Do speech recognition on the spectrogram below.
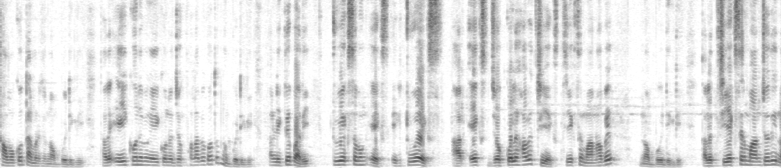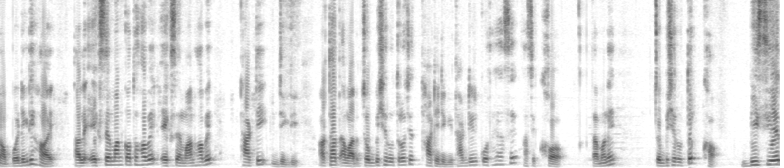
সমকোণ, তার মানে এটা নব্বই ডিগ্রি। তাহলে এই কোণ এবং এই কোণের যোগফল হবে কত? নব্বই ডিগ্রি। তাহলে লিখতে পারি টু এক্স এবং এক্স। এই টু এক্স আর এক্স যোগ করলে হবে থ্রি এক্স। থ্রি এক্সের মান হবে নব্বই ডিগ্রি। তাহলে থ্রি এক্সের মান যদি নব্বই ডিগ্রি হয়, তাহলে এক্সের মান কত হবে? এক্সের মান হবে থার্টি ডিগ্রি। অর্থাৎ আমার চব্বিশের উত্তর হচ্ছে থার্টি ডিগ্রি থার্টি ডিগ্রি কোথায় আছে? আছে খ। তার মানে চব্বিশের উত্তর খ। বিসি এর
